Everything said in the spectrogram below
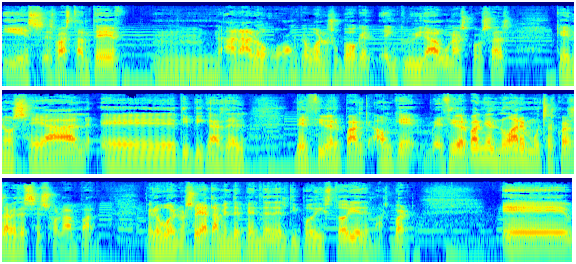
y es, es bastante mmm, análogo aunque bueno supongo que incluirá algunas cosas que no sean eh, típicas del del cyberpunk, aunque el cyberpunk y el noir en muchas cosas a veces se solapan. Pero bueno, eso ya también depende del tipo de historia y demás. Bueno, eh,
